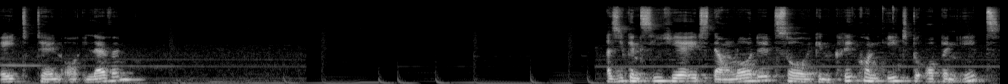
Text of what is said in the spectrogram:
8, 10 or 11. As you can see here, it's downloaded, so you can click on it to open it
